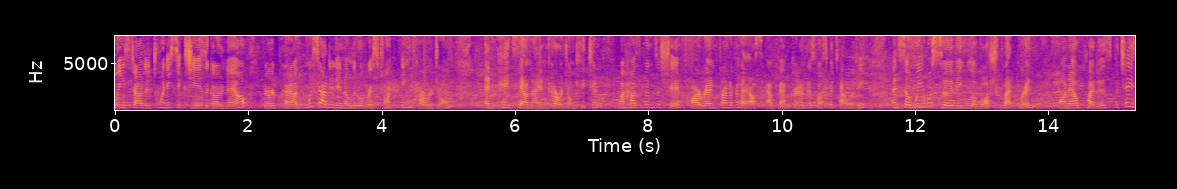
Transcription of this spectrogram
We started 26 years ago now, very proud, and we started in a little restaurant in Kurrajong, and hence our name, Kurrajong Kitchen. My husband's a chef, I ran front of house, our background is hospitality, and so we were serving lavash flatbread on our platters for cheese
